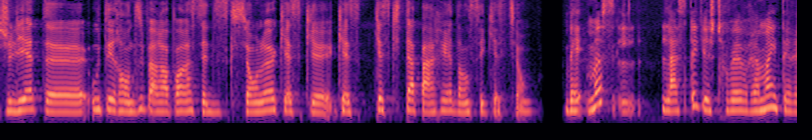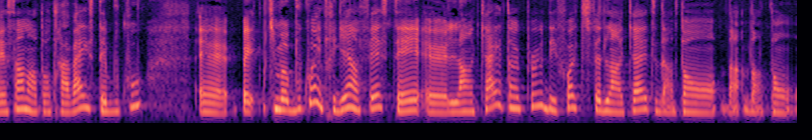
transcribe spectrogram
Juliette, euh, où tu es rendue par rapport à cette discussion-là? Qu'est-ce, que, qui t'apparaît dans ces questions? Bien, moi, l'aspect que je trouvais vraiment intéressant dans ton travail, c'était beaucoup. Euh, ben, qui m'a beaucoup intriguée, en fait, c'était l'enquête un peu. Des fois que tu fais de l'enquête dans ton, dans ton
